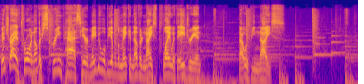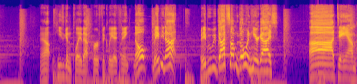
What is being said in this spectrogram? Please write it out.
Gonna try and throw another screen pass here. Maybe we'll be able to make another nice play with Adrian. That would be nice. Now, he's going to play that perfectly, I think. Nope, maybe not. Maybe we've got something going here, guys. Ah, damn.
